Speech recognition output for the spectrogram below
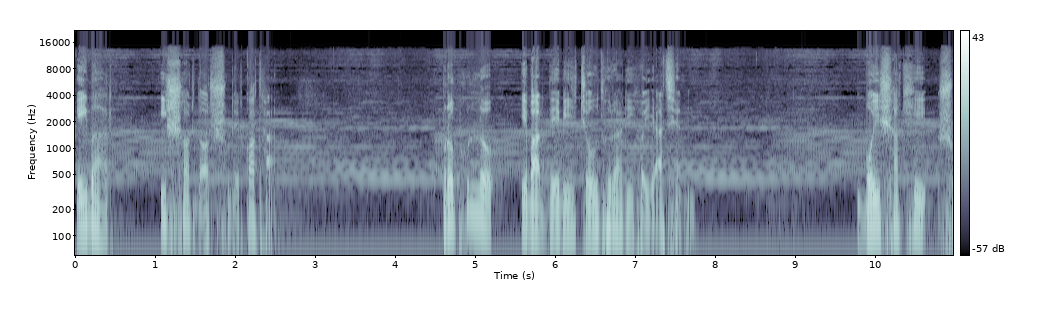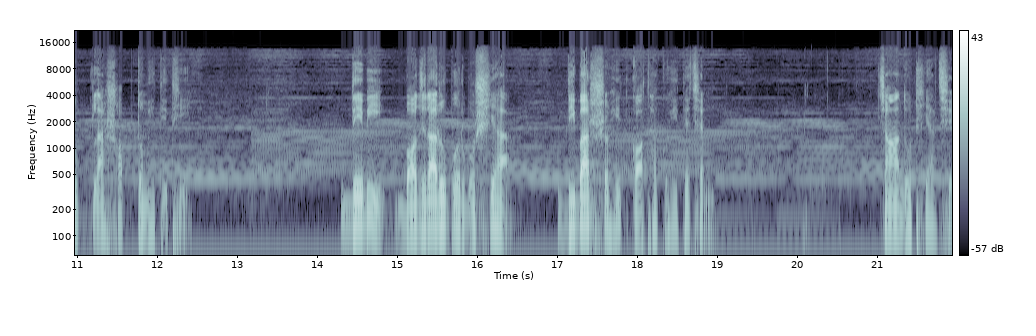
এইবার ঈশ্বর দর্শনের কথা। প্রফুল্ল এবার দেবী চৌধুরানী হইয়াছেন। বৈশাখী শুক্লা সপ্তমী তিথি। দেবী বজ্রার উপর বসিয়া দিবার সহিত কথা কহিতেছেন। চাঁদ উঠিয়াছে।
